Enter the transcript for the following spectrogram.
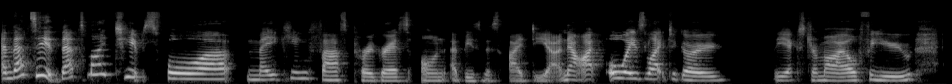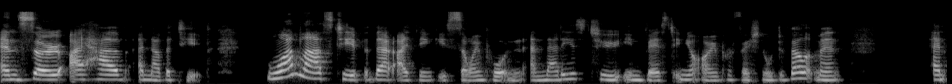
And that's it. That's my tips for making fast progress on a business idea. Now, I always like to go the extra mile for you. And so I have another tip. One last tip that I think is so important, and that is to invest in your own professional development and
